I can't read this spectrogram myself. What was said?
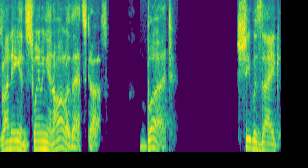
running and swimming and all of that stuff but she was like,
